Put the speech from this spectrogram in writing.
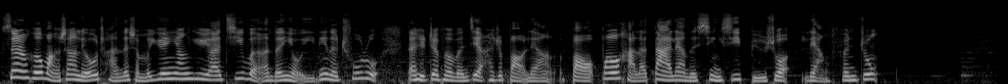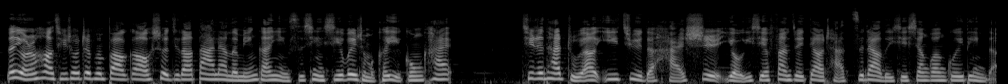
虽然和网上流传的什么鸳鸯浴啊、激吻啊等有一定的出入，但是这份文件还是保量保包含了大量的信息，比如说两分钟。那有人好奇说，这份报告涉及到大量的敏感隐私信息，为什么可以公开？其实它主要依据的还是有一些犯罪调查资料的一些相关规定的。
